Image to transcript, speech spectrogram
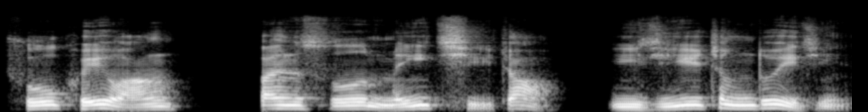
除魁王班司梅启照以及正对锦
